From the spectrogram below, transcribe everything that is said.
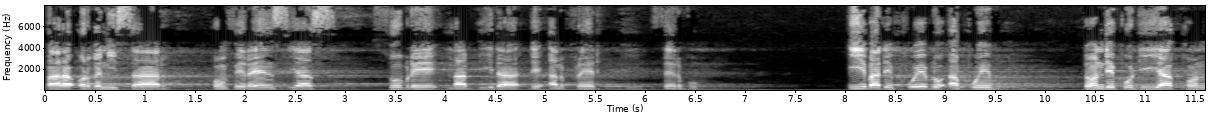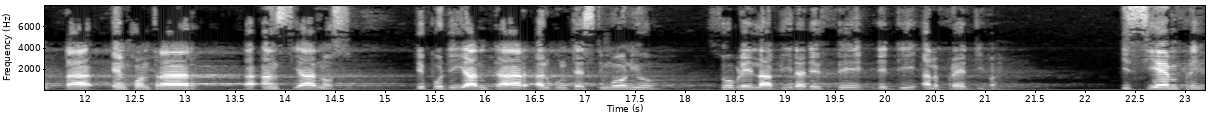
para organizar conferencias sobre la vida de Alfred Servo. Iba de pueblo a pueblo, donde podía encontrar a ancianos que podían dar algún testimonio sobre la vida de fe de Di Alfred Diva. Y siempre,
